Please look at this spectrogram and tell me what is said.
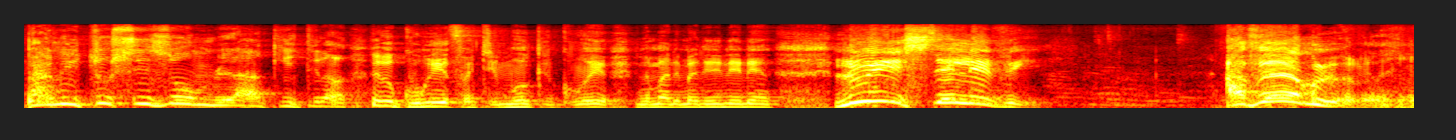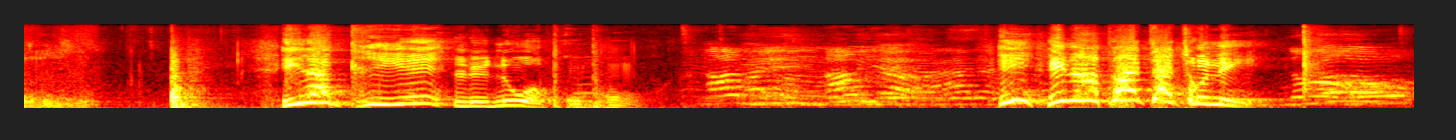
Parmi tous ces hommes-là qui étaient là, qui couraient effectivement, qui couraient, lui s'est levé, aveugle. Il a crié le nom à propos. Il, n'a pas tâtonné. Non.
